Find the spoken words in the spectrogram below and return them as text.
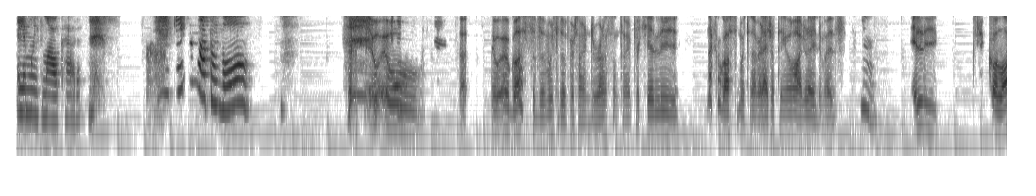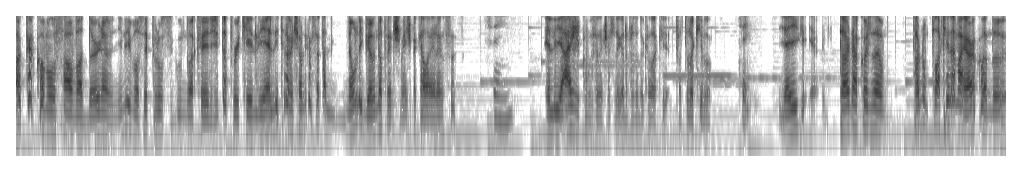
ele é muito mal, cara. Quem que mata o vô? Eu, eu, eu, eu gosto muito do personagem do Ransom também, porque ele. Não é que eu gosto muito, na verdade, eu tenho ódio dele, mas. Hum. Ele se coloca como o salvador da menina e você por um segundo acredita, porque ele é literalmente a única pessoa que tá não ligando aparentemente pra aquela herança. Sim. Ele age como se não tivesse ligando pra tudo aquilo. Pra tudo aquilo. Sim. E aí torna a coisa torna um plot ainda maior quando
